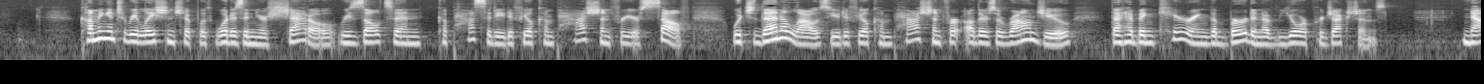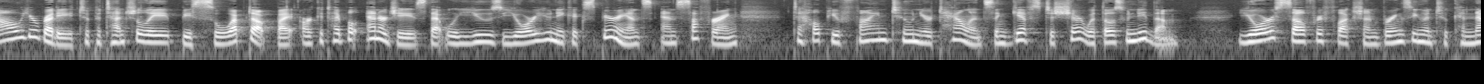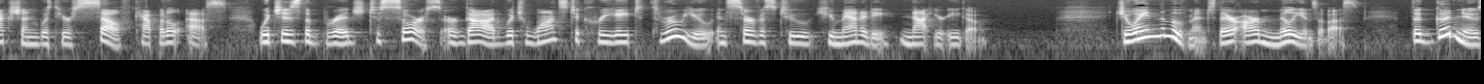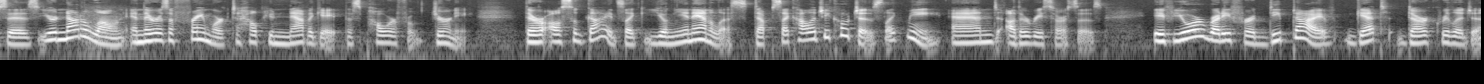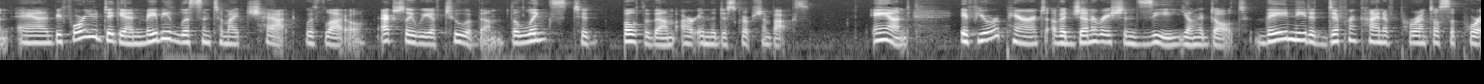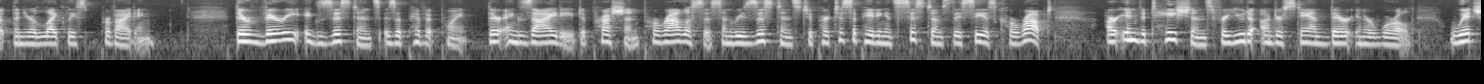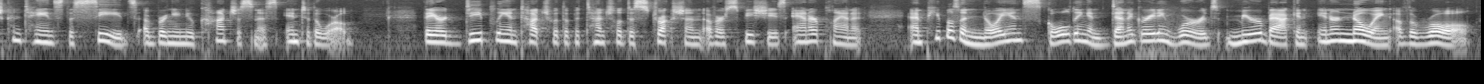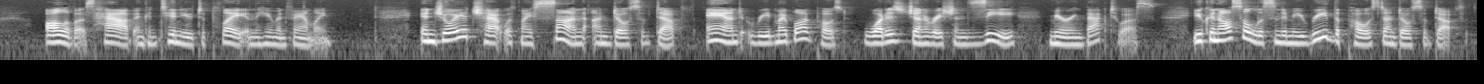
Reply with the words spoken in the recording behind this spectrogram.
Coming into relationship with what is in your shadow results in capacity to feel compassion for yourself, which then allows you to feel compassion for others around you that have been carrying the burden of your projections. Now you're ready to potentially be swept up by archetypal energies that will use your unique experience and suffering to help you fine tune your talents and gifts to share with those who need them. Your self reflection brings you into connection with yourself, capital S, which is the bridge to Source or God, which wants to create through you in service to humanity, not your ego. Join the movement. There are millions of us. The good news is you're not alone, and there is a framework to help you navigate this powerful journey. There are also guides like Jungian analysts, depth psychology coaches like me, and other resources. If you're ready for a deep dive, get Dark Religion. And before you dig in, maybe listen to my chat with Vlado. Actually, we have two of them. The links to both of them are in the description box. And if you're a parent of a Generation Z young adult, they need a different kind of parental support than you're likely providing. Their very existence is a pivot point. Their anxiety, depression, paralysis, and resistance to participating in systems they see as corrupt are invitations for you to understand their inner world, which contains the seeds of bringing new consciousness into the world. They are deeply in touch with the potential destruction of our species and our planet, and people's annoyance, scolding, and denigrating words mirror back an inner knowing of the role all of us have and continue to play in the human family. Enjoy a chat with my son on Dose of Depth and read my blog post, What is Generation Z Mirroring Back to Us? You can also listen to me read the post on Dose of Depth.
